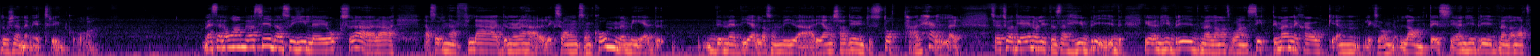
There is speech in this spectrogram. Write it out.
då känner jag mig trygg och men sen å andra sidan så gillar jag ju också det här, alltså den här flärden och det här liksom som kommer med det mediella som vi ju är i. Annars hade jag ju inte stått här heller. Så jag tror att jag är nog lite så här hybrid. Jag är en hybrid mellan att vara en citymänniska och en liksom lantis. Jag är en hybrid mellan att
